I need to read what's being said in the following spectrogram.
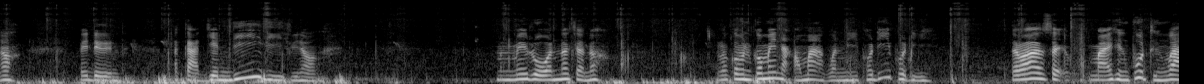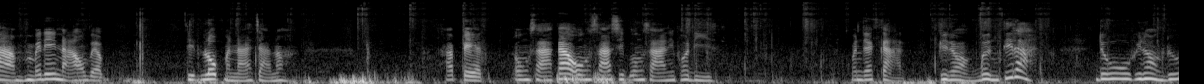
เนาะไปเดินอากาศเย็นดีดีพี่น้อง มันไม่ร้อนนะจ๊ะเนาะแล้วก็มันก็ไม่หนาวมากวันนี้ พอดีพอดี แต่ว่าใส่หมายถึงพูดถึงว่าไม่ได้หนาวแบบติดลบมันนะจ๊ะเนาะถ้าแปดองศาเก้าองศาสิบองศานี่พอดี บรรยากาศพี่น้องเบิ่งติล่ะ ดูพี่น้องดู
